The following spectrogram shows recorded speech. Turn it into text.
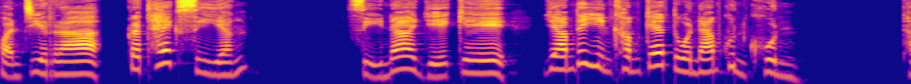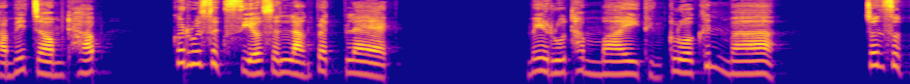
ขวัญจีรากระแทกเสียง สีหน้าเยเก ยามได้ยินคำแก้ตัวน้ำขุนๆ ทำให้จอมทัพก็รู้สึกเสียวสันหลังแปลกๆ ไม่รู้ทำไมถึงกลัวขึ้นมา จนสุด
